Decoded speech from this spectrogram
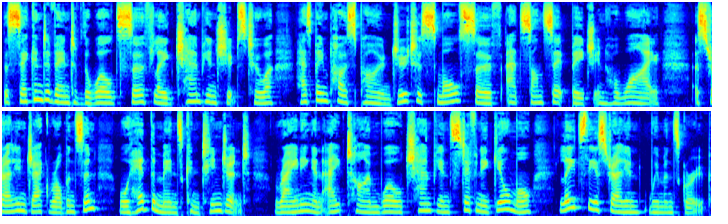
The second event of the World Surf League Championships Tour has been postponed due to small surf at Sunset Beach in Hawaii. Australian Jack Robinson will head the men's contingent. Reigning and eight time world champion Stephanie Gilmore leads the Australian women's group.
